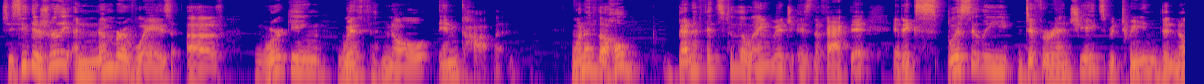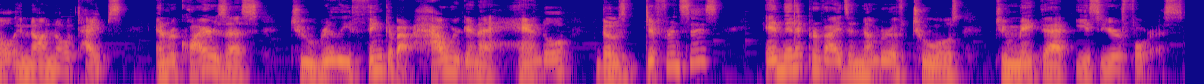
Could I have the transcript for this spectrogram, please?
So you see there's really a number of ways of working with null in Kotlin. One of the whole benefits to the language is the fact that it explicitly differentiates between the null and non-null types and requires us to really think about how we're going to handle those differences. And then it provides a number of tools to make that easier for us.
